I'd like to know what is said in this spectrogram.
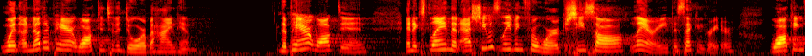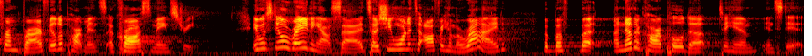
when another parent walked into the door behind him. The parent walked in and explained that as she was leaving for work, she saw Larry, the second grader, walking from Briarfield Apartments across Main Street. It was still raining outside, so she wanted to offer him a ride, but, but another car pulled up to him instead.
